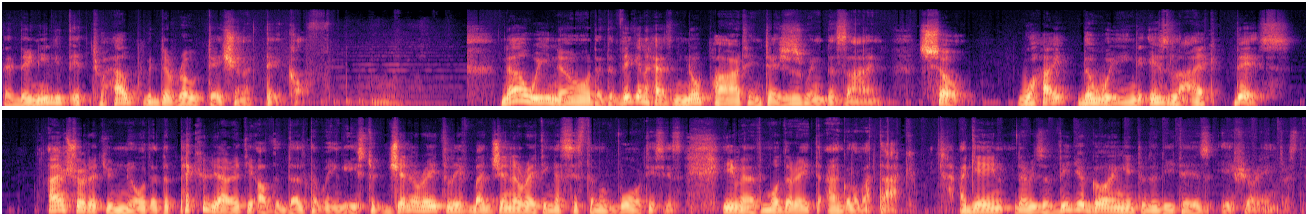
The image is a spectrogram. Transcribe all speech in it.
that they needed it to help with the rotation at takeoff. Now we know that the Viggen has no part in Tejas wing design. So, why the wing is like this? I'm sure that you know that the peculiarity of the delta wing is to generate lift by generating a system of vortices, even at moderate angle of attack. Again, there is a video going into the details if you are interested.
